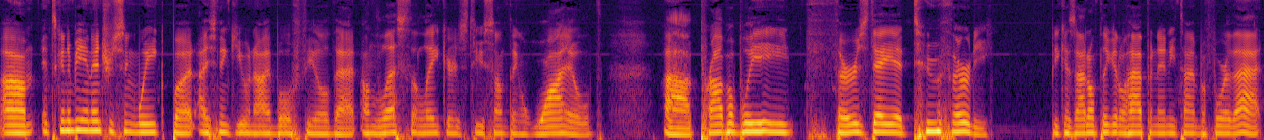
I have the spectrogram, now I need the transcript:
Um, it's going to be an interesting week, but I think you and I both feel that unless the Lakers do something wild, uh, probably Thursday at two thirty, because I don't think it'll happen anytime before that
